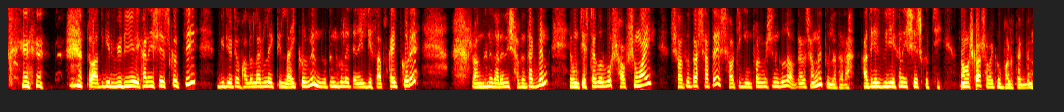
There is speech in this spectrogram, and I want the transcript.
তো আজকের ভিডিও এখানেই শেষ করছি। ভিডিওটা ভালো লাগলে একটি লাইক করবেন, নতুন হলে চ্যানেলটি সাবস্ক্রাইব করে রংধনু গার্ডেনের সাথে থাকবেন এবং চেষ্টা করব সবসময় সততার সাথে সঠিক ইনফরমেশনগুলো আপনাদের সামনে তুলে ধরা। আজকের ভিডিও এখানেই শেষ করছি। নমস্কার, সবাই খুব ভালো থাকবেন।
